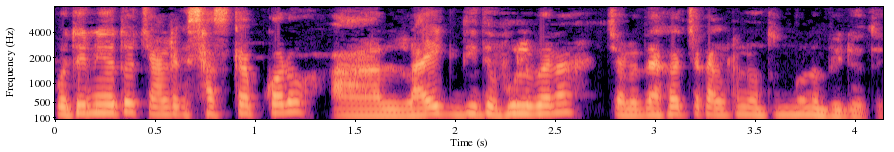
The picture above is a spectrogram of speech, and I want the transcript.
প্রতিনিয়ত চ্যানেলটাকে সাবস্ক্রাইব করো আর লাইক দিতে ভুলবে না। চলো দেখা হচ্ছে কালকে নতুন কোনো ভিডিওতে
